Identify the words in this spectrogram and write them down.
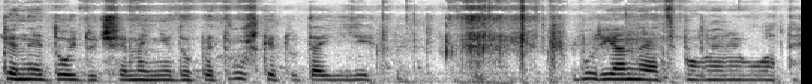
Руки не дойдуть мені до петрушки, тут її бур'янець повиривати.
